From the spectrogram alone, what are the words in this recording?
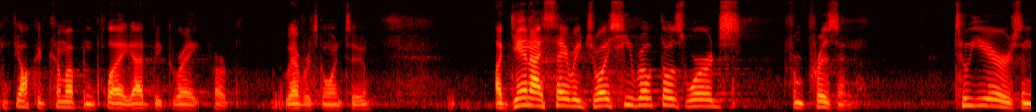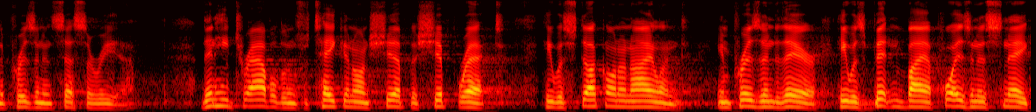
If y'all could come up and play, that'd be great. Or whoever's going to. Again, I say rejoice. He wrote those words from prison. Two years in the prison in Caesarea. Then he traveled and was taken on ship, the ship wrecked. He was stuck on an island, imprisoned there. He was bitten by a poisonous snake.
